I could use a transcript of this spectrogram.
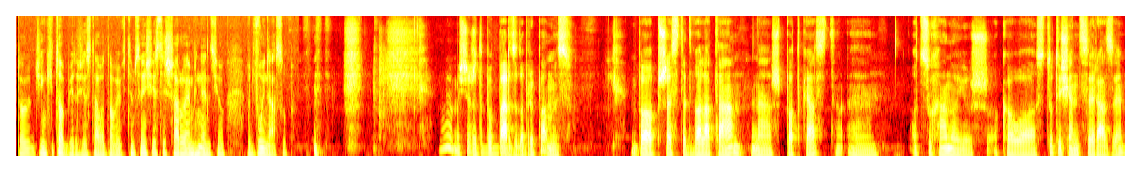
to dzięki tobie to się stało. To w tym sensie jesteś szarą eminencją w dwójnasób. No, myślę, że to był bardzo dobry pomysł, bo przez te dwa lata nasz podcast odsłuchano już około 100 tysięcy razy.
